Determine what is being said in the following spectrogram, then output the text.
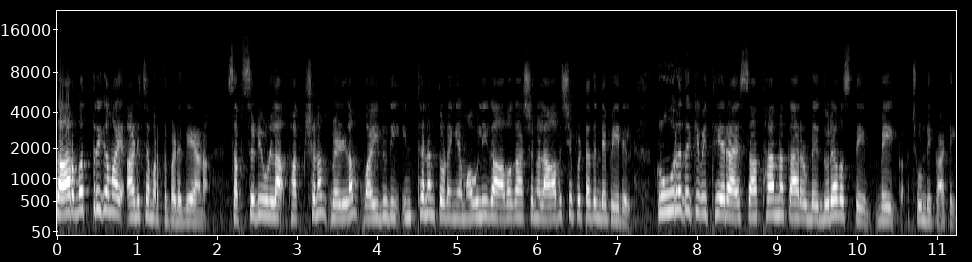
സാർവത്രികമായി അടിച്ചമർത്തപ്പെടുകയാണ്. സബ്സിഡിയുള്ള ഭക്ഷണം വെള്ളം വൈദ്യുതി ഇന്ധനം തുടങ്ങിയ മൗലിക അവകാശങ്ങൾ ആവശ്യപ്പെട്ടതിന്റെ പേരിൽ ക്രൂരതയ്ക്ക് വിധേയരായ സാധാരണക്കാരുടെ ദുരവസ്ഥയും ബേക്ക് ചൂണ്ടിക്കാട്ടി.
